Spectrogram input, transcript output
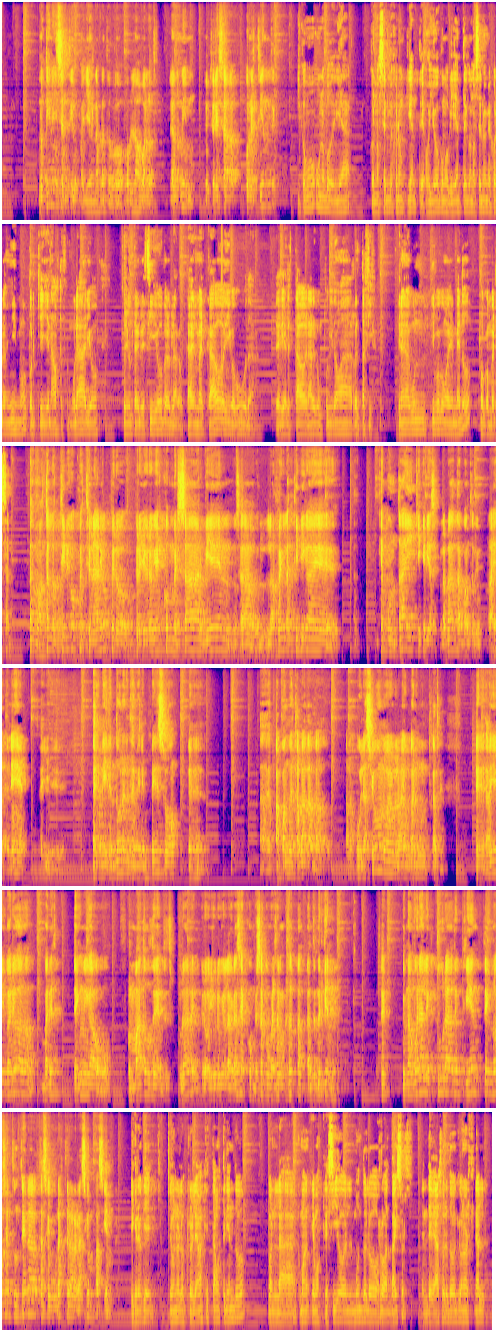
No tiene incentivos para llevar la plata por un lado o al otro. Le da lo mismo. Le interesa con el cliente. ¿Y cómo uno podría conocer mejor a un cliente? O yo como cliente conocerme mejor a mí mismo porque he llenado estos formularios, soy ultra agresivo, pero claro, cae el mercado y digo, puta, debería haber estado en algo un poquito más renta fija. ¿Tienen algún tipo como de método o conversar? Vamos, están los típicos cuestionarios, pero, pero yo creo que es conversar bien, o sea, las reglas típicas es qué apuntáis, qué querías hacer con la plata, cuánto tiempo la vais a tener, te vas a medir en dólares, te vas a medir en pesos, eh, ¿para cuándo esta plata? ¿Para, para la jubilación o la eh, ahí hay varios, varias técnicas o formatos de, estructurar, pero yo creo que la gracia es conversar, conversar, conversar para, entender bien. una buena lectura del cliente, no hacer tonteras, te aseguraste la relación para siempre. Y creo que, que, uno de los problemas que estamos teniendo con la como hemos crecido en el mundo de los robo-advisors, en DBA sobre todo, que uno al final,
